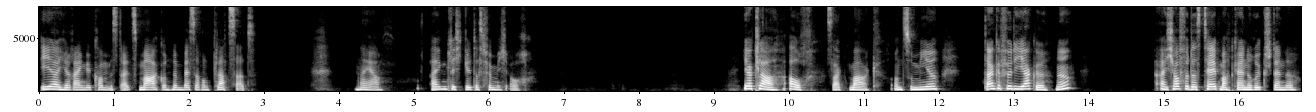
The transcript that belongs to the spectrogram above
eher hier reingekommen ist als Mark und einen besseren Platz hat. Naja, eigentlich gilt das für mich auch. Ja klar, auch, sagt Mark. Und zu mir, danke für die Jacke, ne? Ich hoffe, das Tape macht keine Rückstände.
